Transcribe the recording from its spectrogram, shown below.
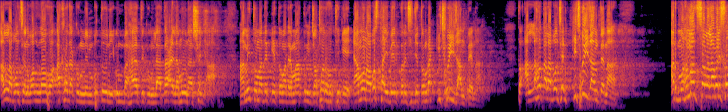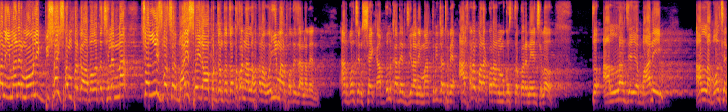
আল্লাহ বলছেন আমি তোমাদেরকে, তোমাদের মাতৃ জঠর থেকে এমন অবস্থায় বের করেছি যে তোমরা কিছুই জানতে না। তো আল্লাহ তালা বলছেন, কিছুই জানতে না। আর মোহাম্মদ সাল্লাহ আলি সাল্লাম ইমানের মৌলিক বিষয় সম্পর্কে অবগত ছিলেন না। চল্লিশ বছর বয়স হয়ে যাওয়া পর্যন্ত যতক্ষণ আল্লাহ তালা ওই মারফতে জানালেন, আর বলছেন শেখ আব্দুল কাদের জিলানি মাতৃ জঠরে আঠারো পারা করার মুখস্থ করে নিয়েছিল, তো আল্লাহর যে বাণী, আল্লাহ বলছেন,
